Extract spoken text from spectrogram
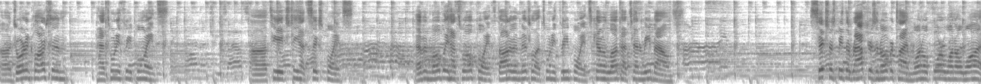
Uh, Jordan Clarkson had 23 points. Uh, THT had 6 points. Evan Mobley had 12 points. Donovan Mitchell had 23 points. Kevin Love had 10 rebounds. Sixers beat the Raptors in overtime, 104-101.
